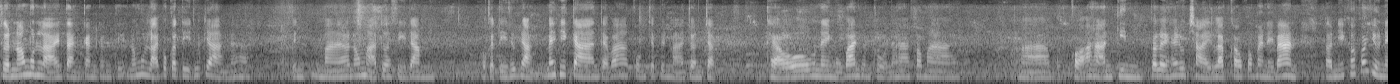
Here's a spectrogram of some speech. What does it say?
ส่วนน้องบุญหลายต่างกันกันที่น้องบุญหลายปกติทุกอย่างนะคะ เป็นหมาน้องหมาตัวสีดำปกติทุกอย่างไม่พิการแต่ว่าคงจะเป็นหมาจรจัดแถวในหมู่บ้านคุณครูนะคะเขามามาขออาหารกินก็เลยให้ลูกชายรับเขาเข้ามาในบ้าน ตอนนี้เขาก็อยู่ใน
